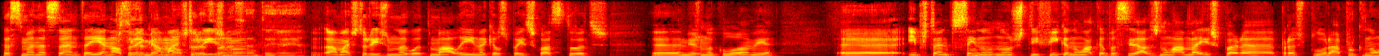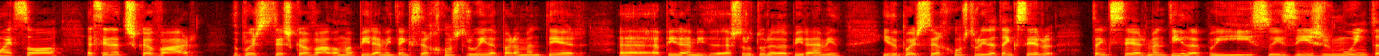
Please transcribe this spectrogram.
da Semana Santa e é na altura em que há mais turismo. Santa, yeah, yeah. há mais turismo na Guatemala e naqueles países quase todos, mesmo na Colômbia. Eh, e portanto, sim, não, não justifica, não há capacidades, não há meios para, para explorar, porque não é só a cena de escavar. Depois de ser escavada uma pirâmide, tem que ser reconstruída para manter eh, a pirâmide, a estrutura da pirâmide, e depois de ser reconstruída, tem que ser, tem que ser mantida, e isso exige muita,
